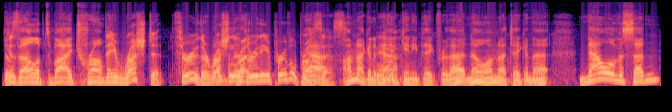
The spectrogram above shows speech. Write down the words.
Developed by Trump. they rushed it through. They're rushing ru- it through the approval process. Yeah, I'm not going to be Yeah. a guinea pig for that. No, I'm not taking that. Now all of a sudden,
